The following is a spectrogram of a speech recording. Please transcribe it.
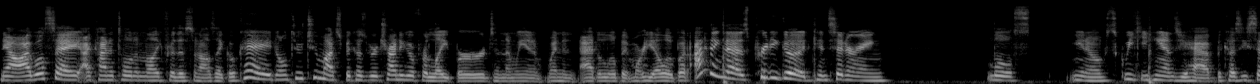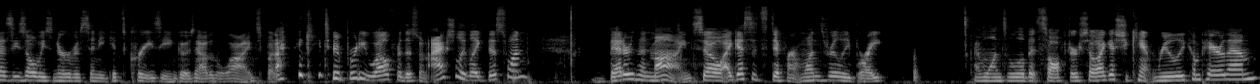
Now, I will say, I kind of told him, like, for this one, I was like, okay, don't do too much because we were trying to go for light birds and then we went and add a little bit more yellow. But I think that is pretty good considering little, you know, squeaky hands you have because he says he's always nervous and he gets crazy and goes out of the lines. But I think he did pretty well for this one. I actually like this one better than mine. So I guess it's different. One's really bright and one's a little bit softer. So I guess you can't really compare them.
